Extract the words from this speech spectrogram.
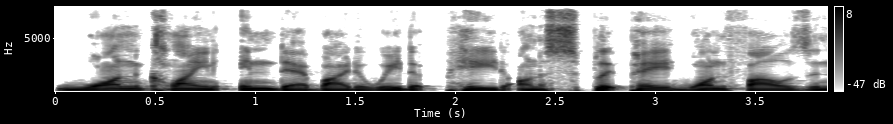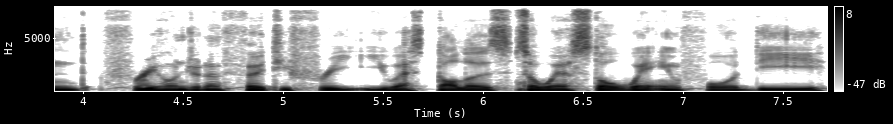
one client in there, by the way, that paid on a split pay, 1,333 US dollars. So we're still waiting for the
